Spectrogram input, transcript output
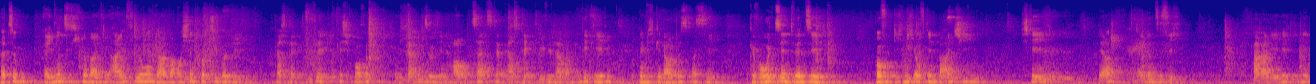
Dazu sich nochmal an die Einführung, da haben wir auch schon kurz über die Perspektive gesprochen und ich habe Ihnen so den Hauptsatz der Perspektive da mal angegeben, nämlich genau das, was Sie gewohnt sind, wenn Sie hoffentlich nicht auf den Bahnschienen stehen. Ja, erinnern Sie sich, parallele Linien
